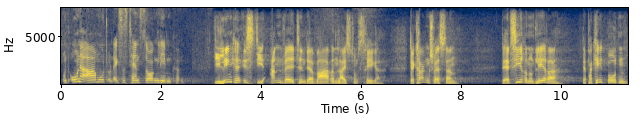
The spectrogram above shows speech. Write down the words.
und ohne Armut und Existenzsorgen leben können. Die Linke ist die Anwältin der wahren Leistungsträger, der Krankenschwestern, der Erzieherinnen und Lehrer, der Paketboten.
